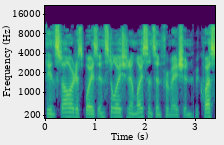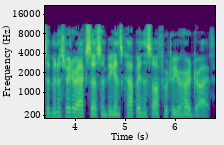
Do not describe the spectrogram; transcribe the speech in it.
The installer displays installation and license information, requests administrator access, and begins copying the software to your hard drive.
